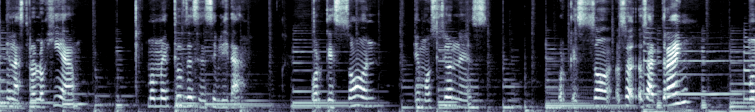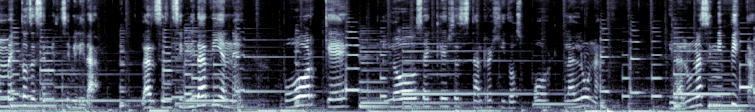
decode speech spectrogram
en la astrología momentos de sensibilidad, porque son emociones, porque son, o sea traen momentos de sensibilidad. La sensibilidad viene porque los eclipses están regidos por la luna. Y la luna significa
